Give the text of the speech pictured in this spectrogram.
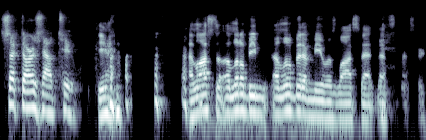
Sucked ours out too. Yeah. I lost a, a little bit a little bit of me was lost that that semester.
